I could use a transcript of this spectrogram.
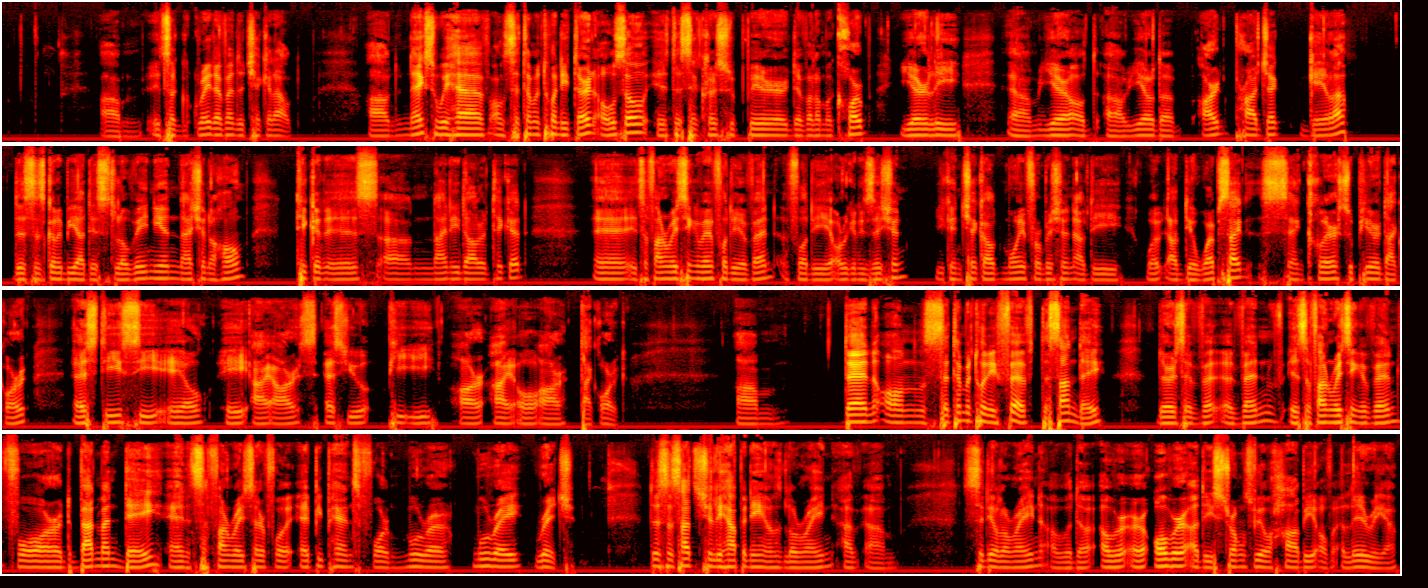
Um, it's a great event to check it out. Uh, next, we have on September 23rd also is the St. Clair Superior Development Corp yearly um, year of uh, year of the art project gala. This is going to be at the Slovenian National Home. Ticket is uh, ninety dollar ticket, and it's a fundraising event for the event for the organization. You can check out more information at the web, at their website stclairsuperior.org. S T C L A I R S U P E R I O R dot org. Um, then on September 25th, the Sunday, there's a event. It's a fundraising event for the Batman Day, and it's a fundraiser for EpiPens for Murray, Murray Ridge. This is actually happening in Lorain, uh, um, city of Lorain, over the over over at the Strongsville Hobby of Elyria.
